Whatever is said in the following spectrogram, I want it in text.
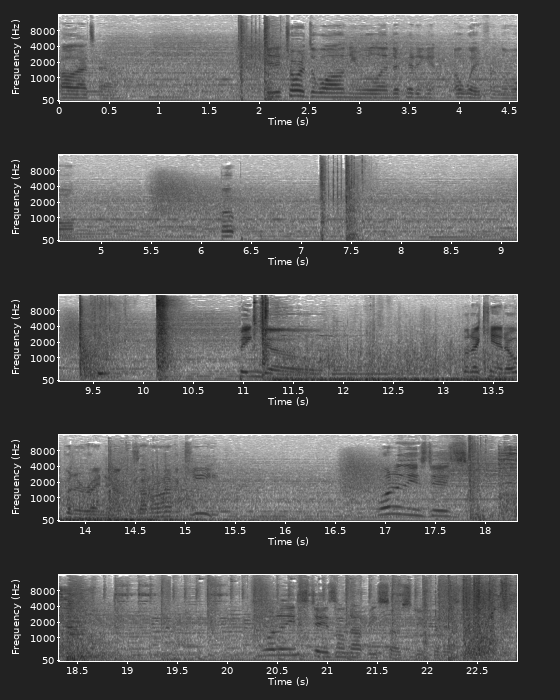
Oh, that's how. Hit it towards the wall and you will end up hitting it away from the wall. Boop. Bingo. But I can't open it right now because I don't have a key. One of these days... One of these days I'll not be so stupid as this.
